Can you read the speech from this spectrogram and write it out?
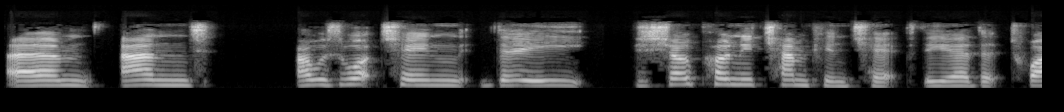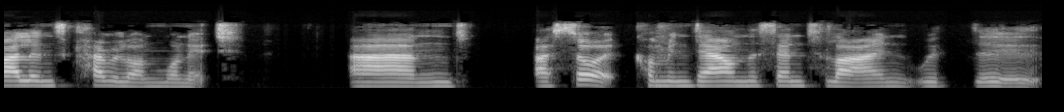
Um, and i was watching the show pony championship the year that twylands carillon won it and i saw it coming down the center line with the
